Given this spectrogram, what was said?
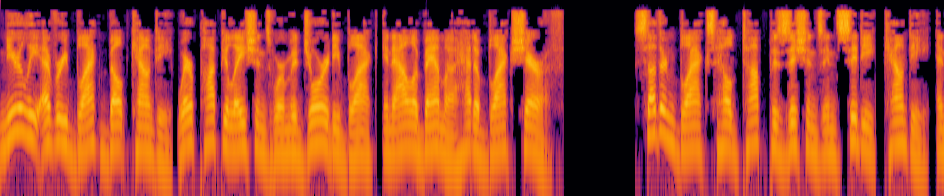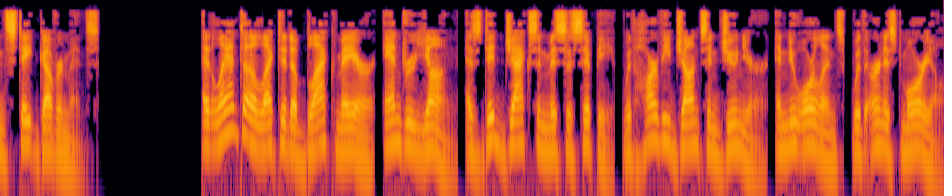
Nearly every Black Belt county where populations were majority black in Alabama had a black sheriff. Southern blacks held top positions in city, county, and state governments. Atlanta elected a black mayor, Andrew Young, as did Jackson, Mississippi, with Harvey Johnson Jr., and New Orleans, with Ernest Morial.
